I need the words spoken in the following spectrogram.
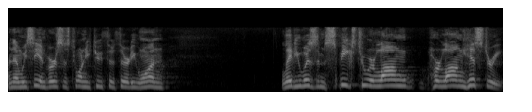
And then we see in verses 22 through 31, Lady Wisdom speaks to her long, her long history.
